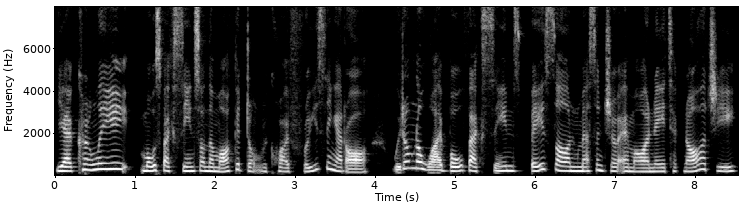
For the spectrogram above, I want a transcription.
Yeah, currently most vaccines on the market don't require freezing at all. We don't know why both vaccines based on messenger mRNA technology,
